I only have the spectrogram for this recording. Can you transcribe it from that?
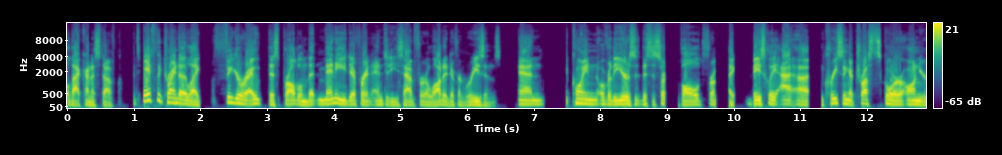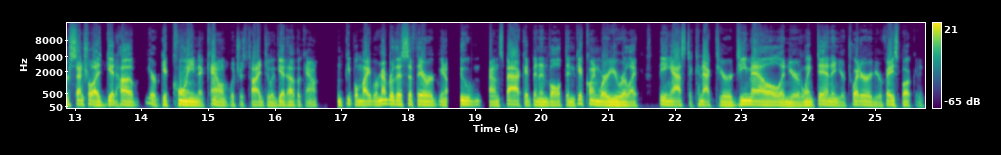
all that kind of stuff. It's basically trying to like figure out this problem that many different entities have for a lot of different reasons. And Gitcoin over the years, this is sort of evolved from like basically uh, increasing a trust score on your centralized GitHub, your Gitcoin account, which is tied to a GitHub account. And people might remember this if they were, you know, two rounds back had been involved in Gitcoin where you were like being asked to connect your Gmail and your LinkedIn and your Twitter and your Facebook, and,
